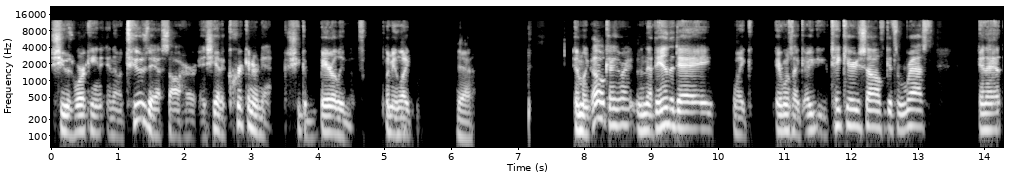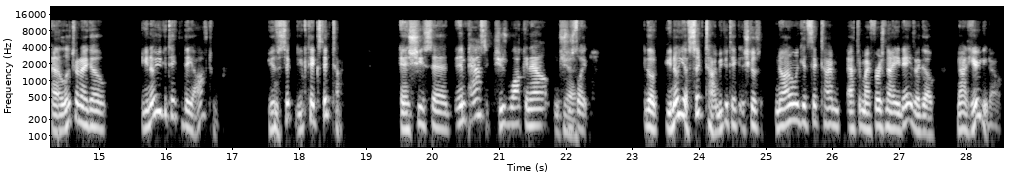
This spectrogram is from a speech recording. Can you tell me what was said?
She was working, and on Tuesday I saw her, and she had a crick in her neck. She could barely move. I mean, like, yeah, I'm like, oh, okay, right. And at the end of the day, like everyone's like, oh, you take care of yourself, get some rest. And I, and I looked at her and I go, you know, you could take the day off tomorrow. You have sick, you could take sick time. And she said, in passing, she was walking out and she's yeah. like, I go, you know, you have sick time. You could take it. She goes, no, I only get sick time after my first 90 days. I go, not here, you don't.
